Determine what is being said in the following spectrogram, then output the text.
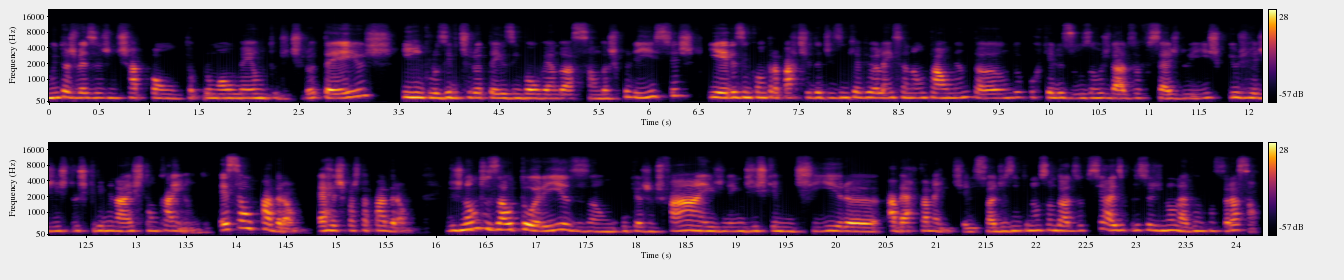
muitas vezes a gente aponta para um aumento de tiroteios, e inclusive tiroteios envolvendo a ação das polícias, e eles, em contrapartida, dizem que a violência não está aumentando, porque eles usam os dados oficiais do ISP e os registros criminais estão caindo. Esse é o padrão, é a resposta padrão. Eles não desautorizam o que a gente faz, nem diz que é mentira abertamente. Eles só dizem que não são dados oficiais e por isso eles não levam em consideração.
